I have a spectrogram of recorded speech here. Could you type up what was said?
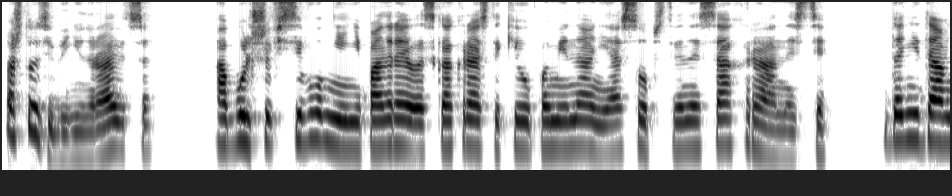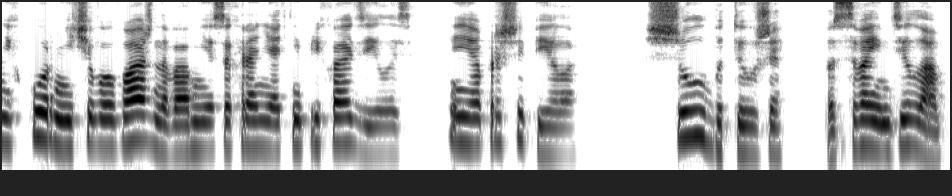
А что тебе не нравится?» А больше всего мне не понравилось как раз-таки упоминание о собственной сохранности. До недавних пор ничего важного мне сохранять не приходилось. И я прошипела. «Шел бы ты уже по своим делам.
